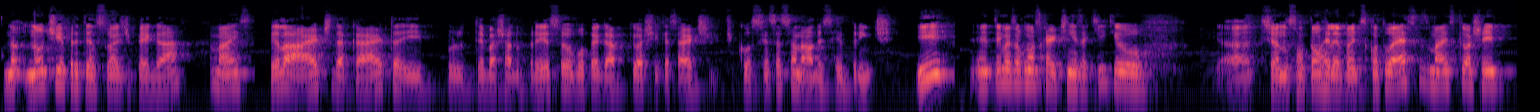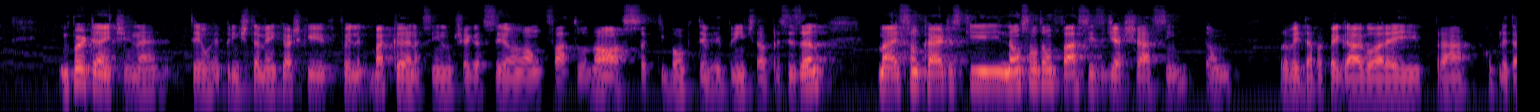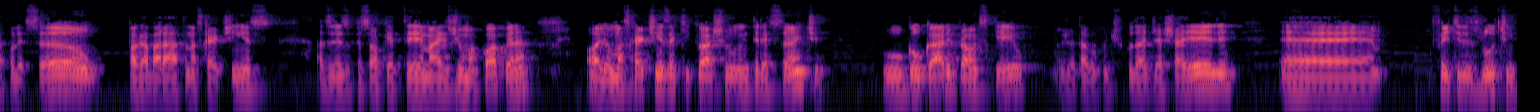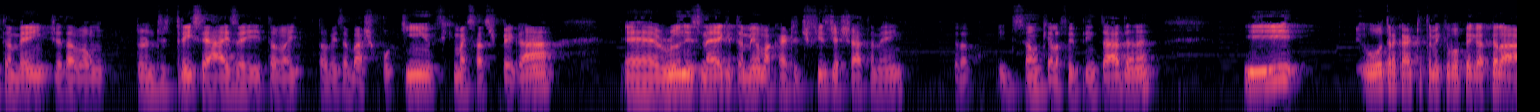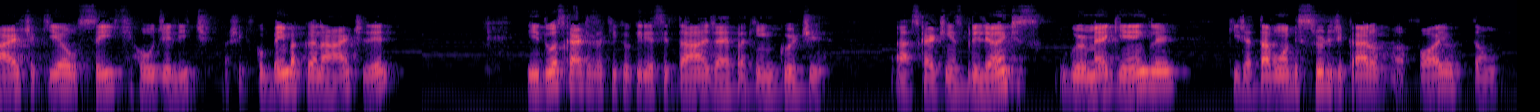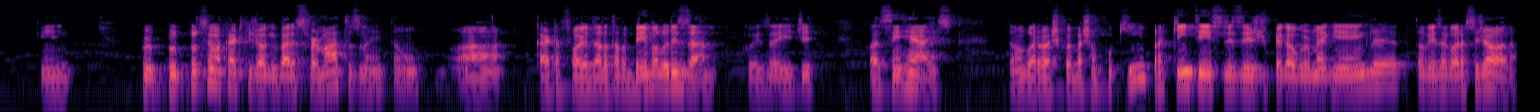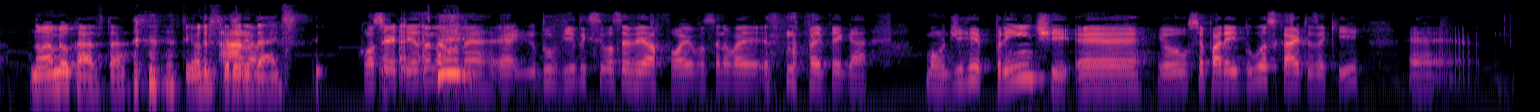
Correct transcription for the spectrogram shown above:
não, não tinha pretensões de pegar, mas pela arte da carta e por ter baixado o preço, eu vou pegar porque eu achei que essa arte ficou sensacional desse reprint. E eh, tem mais algumas cartinhas aqui que eu uh, que já não são tão relevantes quanto essas, mas que eu achei importante, né? Ter o reprint também, que eu acho que foi bacana, assim, não chega a ser um, um fato, nossa, que bom que teve reprint, tava precisando, mas são cartas que não são tão fáceis de achar assim. Então, aproveitar para pegar agora aí para completar a coleção, pagar barato nas cartinhas. Às vezes o pessoal quer ter mais de uma cópia, né? Olha, umas cartinhas aqui que eu acho interessante. O Golgari Brown Scale, eu já estava com dificuldade de achar ele. É... Looting também já dava um torno de 3 reais aí, aí, talvez abaixe um pouquinho, fique mais fácil de pegar. É, Rune Snag também é uma carta difícil de achar também, pela edição que ela foi printada, né? E outra carta também que eu vou pegar pela arte aqui é o Safe Hold Elite. Achei que ficou bem bacana a arte dele. E duas cartas aqui que eu queria citar, já é para quem curte as cartinhas brilhantes. O Gourmet Angler, que já tava um absurdo de caro a foil. Então, quem por, por, por, ser uma carta que joga em vários formatos, né? Então a carta foil dela estava bem valorizada, coisa aí de quase 100 reais. Então agora eu acho que vai baixar um pouquinho. Para quem tem esse desejo de pegar o Gourmet Angler, talvez agora seja a hora. Não é o meu caso, tá? tem outras ah, prioridades. Com certeza não, né? É, duvido que se você ver a foil você não vai, não vai pegar. Bom, de reprint, é, eu separei duas cartas aqui. É,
